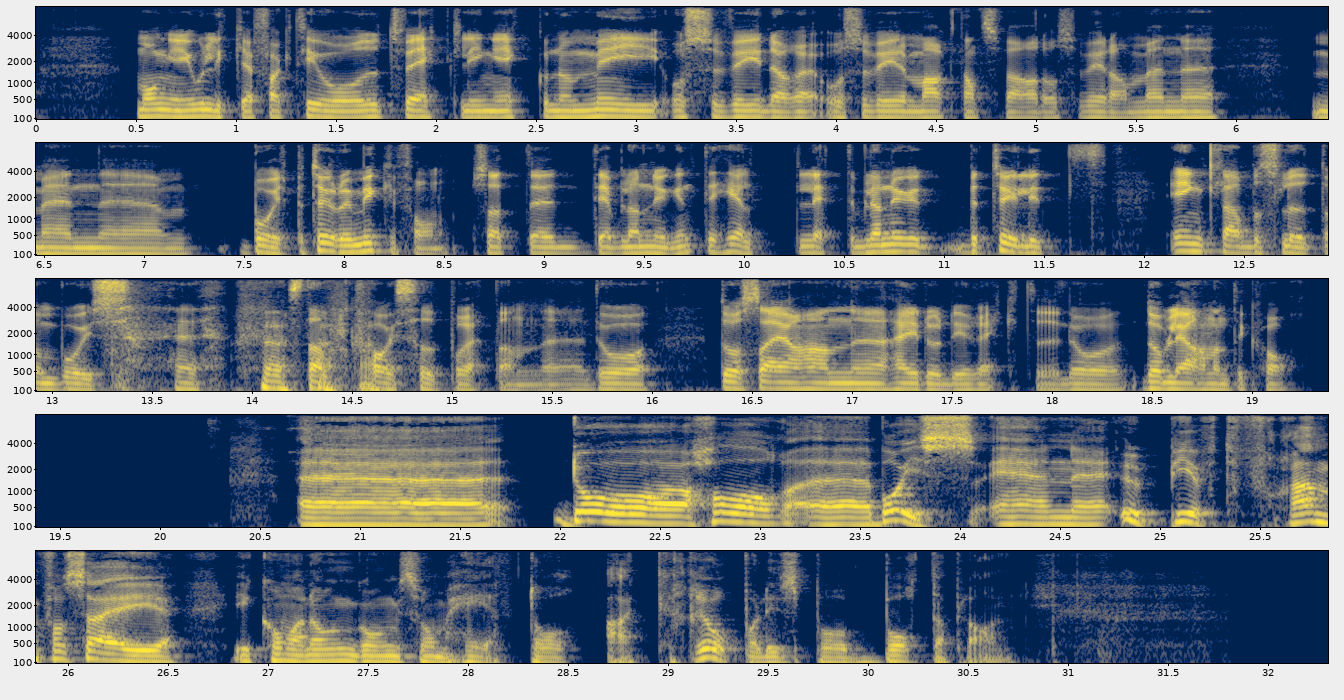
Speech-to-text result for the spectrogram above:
många olika faktorer, utveckling, ekonomi och så vidare, och så vidare, marknadsvärde och så vidare. Men, eh, men eh, Boys betyder ju mycket för honom. Så att eh, det blir nog inte helt lätt. Det blir nog ett betydligt enklare beslut om Boys eh, stannar kvar i Superettan. Eh, då, då säger han hej då direkt. Då, då blir han inte kvar. Eh, då har eh, Boys en uppgift framför sig i kommande omgång som heter Akropolis på bortaplan.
